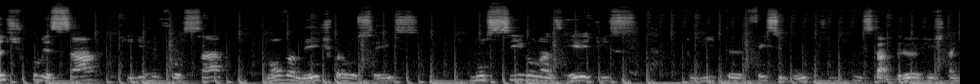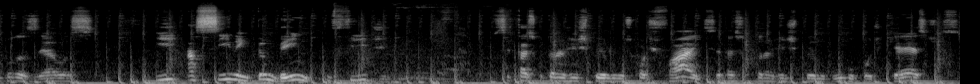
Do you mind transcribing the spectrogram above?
Antes de começar, queria reforçar novamente para vocês: nos sigam nas redes Twitter, Facebook, Instagram, a gente está em todas elas. E assinem também o feed. Você está escutando a gente pelo Spotify, você está escutando a gente pelo Google Podcasts,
